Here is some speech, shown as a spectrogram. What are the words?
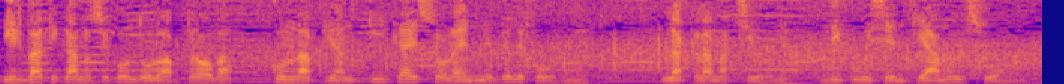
Il Vaticano II lo approva con la più antica e solenne delle forme, l'acclamazione di cui sentiamo il suono.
